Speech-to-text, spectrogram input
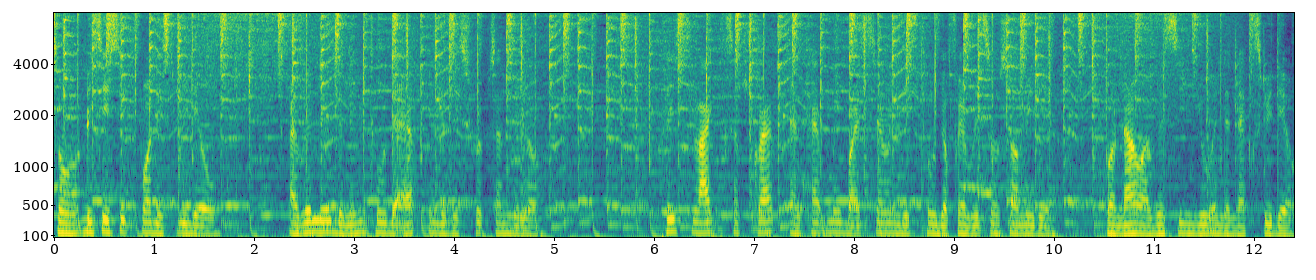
So this is it for this video. I will leave the link to the app in the description below. Please like, subscribe and help me by sharing this to your favorite social media. For now I will see you in the next video.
